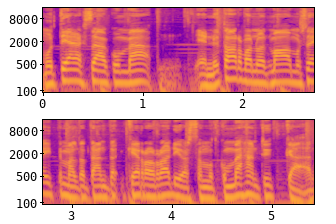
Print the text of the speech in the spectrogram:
Mutta tiedätkö sä, kun mä, en nyt arvannut, että mä aamu seitsemältä tämän kerron radiossa, mutta kun mähän tykkään.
